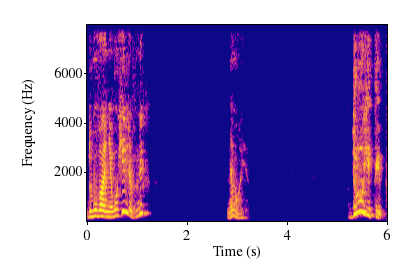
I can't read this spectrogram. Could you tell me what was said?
добування вугілля, в них немає. Другий тип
